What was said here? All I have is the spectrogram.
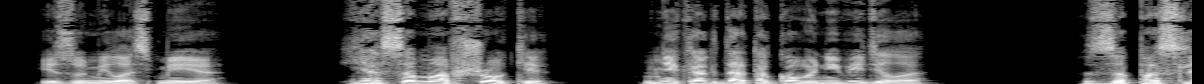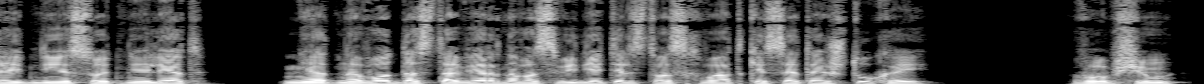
— изумилась Мия. — Я сама в шоке. Никогда такого не видела. За последние сотни лет ни одного достоверного свидетельства схватки с этой штукой. В общем,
